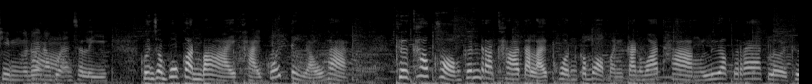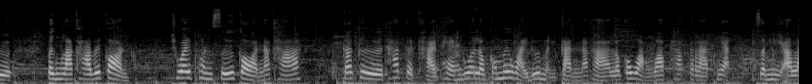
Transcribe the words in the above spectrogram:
ชิมกันด้วยนะค่ะคุณอัญชลี คุณชมพู่ก่อนบ่ายขายก๋วยเตี๋ยวค่ะคือข้าวของขึ้นราคาแต่หลายคนก็บอกเหมือนกันว่าทางเลือกแรกเลยคือ ตึงราคาไว้ก่อนช่วยคนซื้อก่อนนะคะ ก็คือถ้าเกิดขายแพงด้วยเราก็ไม่ไหวด้วยเหมือนกันนะคะ แล้วก็หวังว่าภาครัฐเนี่ยจะมีอะไร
